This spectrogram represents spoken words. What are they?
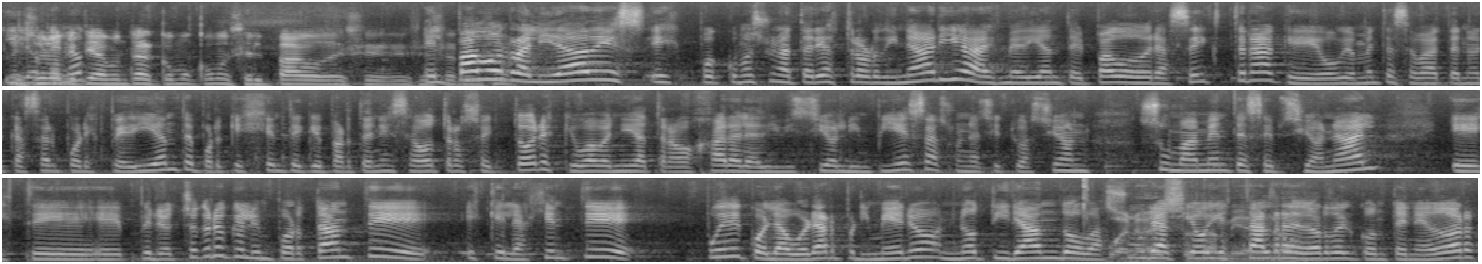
Y Eso es lo que no te iba a preguntar, ¿cómo, cómo es el pago de ese, de ese el pago en realidad es, es como es una tarea extraordinaria, es mediante el pago de horas extra, que obviamente se va a tener que hacer por expediente, porque es gente que pertenece a otros sectores que va a venir a trabajar a la división limpieza, es una situación sumamente excepcional. Este, pero yo creo que lo importante es que la gente puede colaborar primero, no tirando basura Bueno, que hoy también, está ¿no? alrededor del contenedor,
